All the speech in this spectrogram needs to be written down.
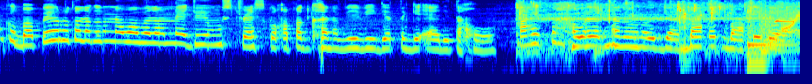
Ewan ko ba, pero talagang nawawala medyo yung stress ko kapag ka nag-video at nag edit ako. Kahit pa walang nanonood dyan. Bakit ba? Kaya,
